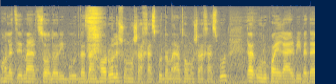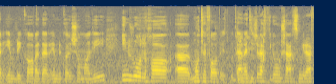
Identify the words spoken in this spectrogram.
حالت مرد سالاری بود و زنها رولشون مشخص بود و مردها مشخص بود در اروپای غربی و در امریکا و در امریکای شمالی این رول ها متفاوت بود. در نتیجه وقتی که اون شخص می‌رفت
